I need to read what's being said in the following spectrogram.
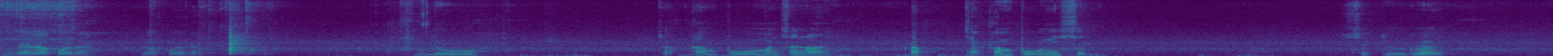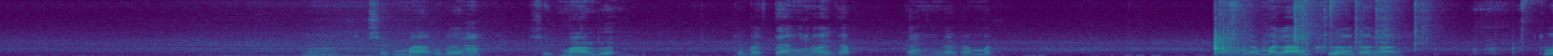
นี่ก็ล็อกไว้ก่อนล็อกไว้ก่อนดู กกำปูมันซะหน่อย ครับจากกำปูนี่สึกสึกอยู่ด้วย อืมสึกมากด้วยฮะสึกมากด้วย จะมาแต่งหน่อยครับ แต่งแล้วก็มาแต่งแล้วมาล้างเครื่องซะหน่อย ตัว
